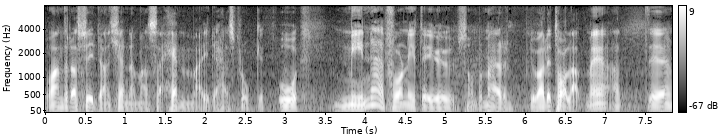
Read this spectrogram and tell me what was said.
Å andra sidan känner man sig hemma i det här språket. Och min erfarenhet är ju som de här du hade talat med att eh,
